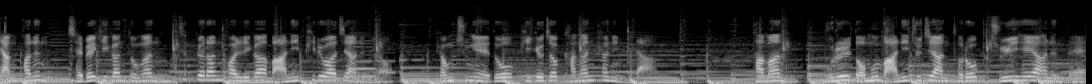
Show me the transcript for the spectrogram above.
양파는 재배 기간 동안 특별한 관리가 많이 필요하지 않으며 병충해에도 비교적 강한 편입니다. 다만 물을 너무 많이 주지 않도록 주의해야 하는데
